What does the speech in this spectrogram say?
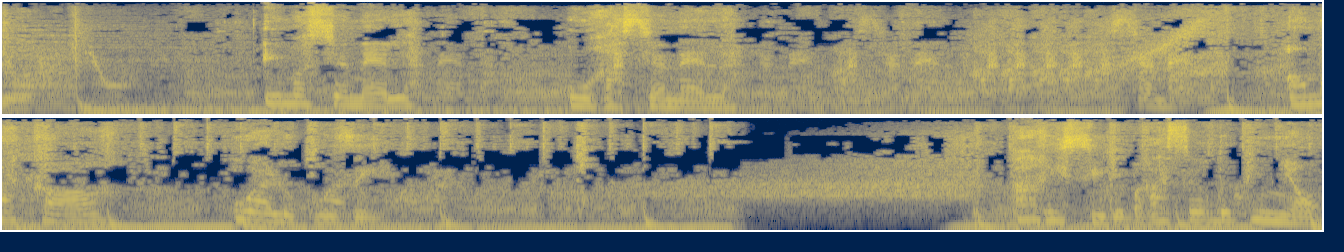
Radio. Émotionnel ou rationnel? En accord ou à l'opposé? Par ici, les brasseurs d'opinion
